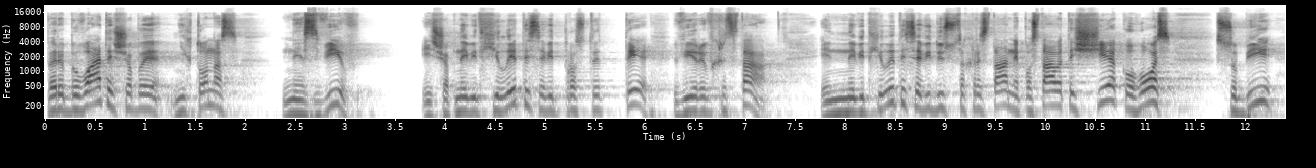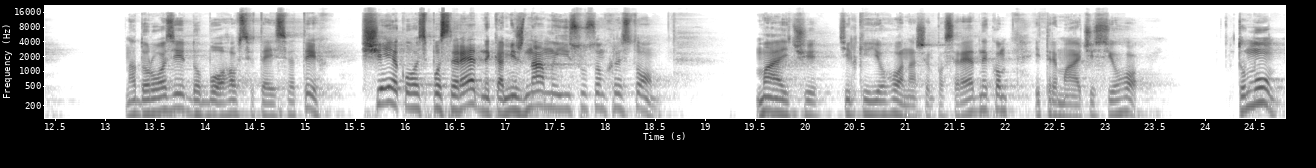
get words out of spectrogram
Перебувати, щоб ніхто нас не звів, і щоб не відхилитися від простоти віри в Христа. І не відхилитися від Ісуса Христа, не поставити ще когось собі на дорозі до Бога в святей святих, ще якогось посередника між нами і Ісусом Христом, маючи тільки Його нашим посередником і тримаючись Його. Тому,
